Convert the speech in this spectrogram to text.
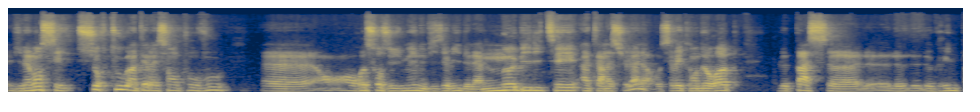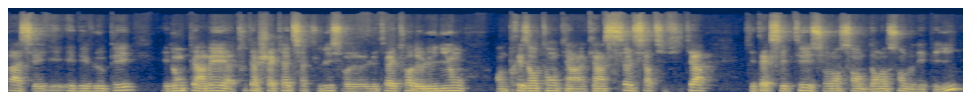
évidemment, c'est surtout intéressant pour vous en ressources humaines vis-à-vis de la mobilité internationale. Alors, vous savez qu'en Europe, le, Green Pass est, développé et donc permet à tout un chacun de circuler sur le, territoire de l'Union en ne présentant qu'un seul certificat qui est accepté dans l'ensemble des pays,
